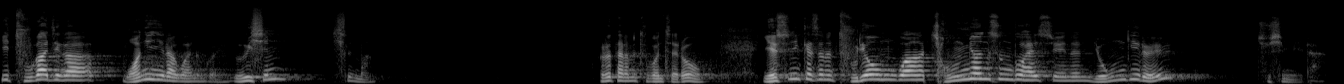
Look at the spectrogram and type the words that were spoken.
이 두 가지가 원인이라고 하는 거예요. 의심, 실망. 그렇다면 두 번째로 예수님께서는 두려움과 정면 승부할 수 있는 용기를 주십니다.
